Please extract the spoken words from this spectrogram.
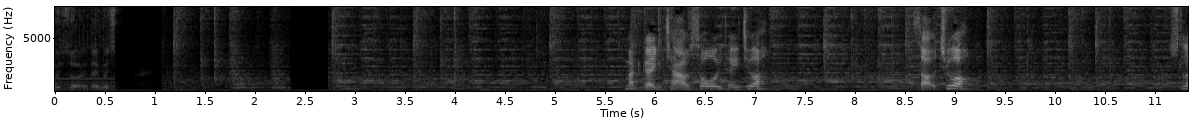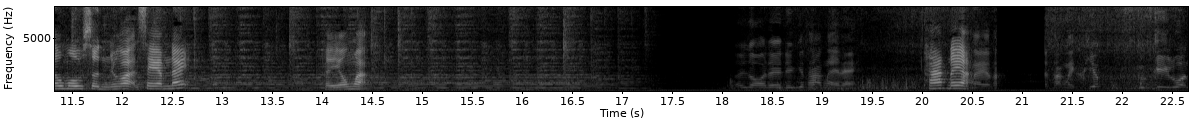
Ôi giời, đấy mới Mặt gành trào sôi thấy chưa? Sợ chưa? Slow motion cho các bạn xem đấy. Thấy không ạ? Đây rồi, đây đến cái thác này này. Thác đấy Thác ạ này, thác, thác này khiếp, cực kỳ luôn.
